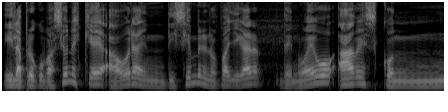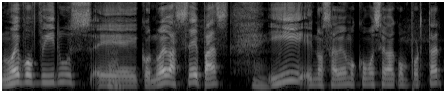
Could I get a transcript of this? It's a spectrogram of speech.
Y la preocupación es que ahora en diciembre nos va a llegar de nuevo aves con nuevos virus, eh, mm. con nuevas cepas, mm. y no sabemos cómo se va a comportar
